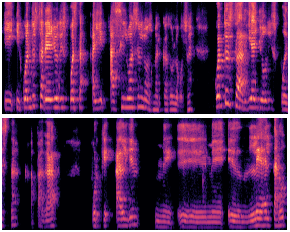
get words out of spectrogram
¿Y, y cuánto estaría yo dispuesta? Ahí, así lo hacen los mercadólogos, ¿eh? ¿Cuánto estaría yo dispuesta a pagar porque alguien me, eh, me eh, lea el tarot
